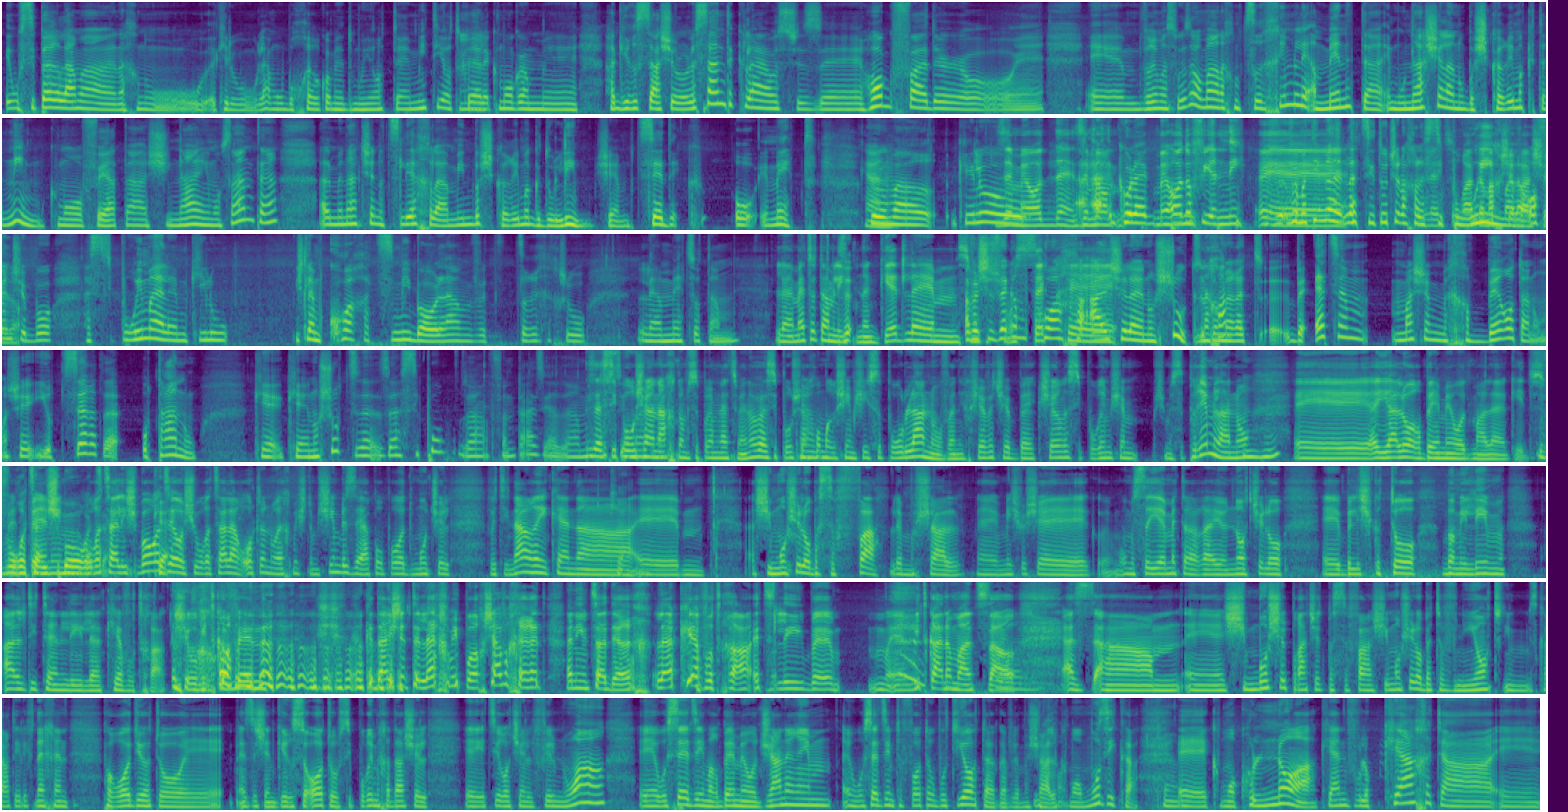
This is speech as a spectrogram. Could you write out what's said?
הוא סיפר למה אנחנו, כאילו, למה הוא בוחר כל מיני דמויות uh, מיתיות mm-hmm. כאלה, כמו גם uh, הגרסה שלו לסנטה קלאוס, שזה Hogfather, או אה, אה, דברים מהסוג הזה. הוא אומר, אנחנו צריכים לאמן את האמונה שלנו בשקרים הקטנים, כמו פיית השיניים או סנטה, על מנת שנצליח להאמין בשקרים הגדולים, שהם צדק או אמת. כן. כלומר, כאילו... זה מאוד, זה מאוד, כל... מאוד אופייני. ומתאים אה, לציטוט שלך על הסיפורים, על האופן שלו. שבו הסיפורים האלה הם כאילו, יש להם כוח עצמי בעולם, וצריך איכשהו לאמץ אותם. לאמץ אותם, ו... להתנגד להם. אבל שזה גם כוח אה, העל של האנושות. נכון. זאת אומרת, בעצם מה שמחבר אותנו, מה שיוצר את אותנו, כאנושות זה, זה הסיפור, זה הפנטזיה, זה המיתוסים. זה הסיפור שאנחנו מספרים לעצמנו, והסיפור כן. שאנחנו מרשים שיספרו לנו, ואני חושבת שבהקשר לסיפורים ש, שמספרים לנו, mm-hmm. אה, היה לו הרבה מאוד מה להגיד. והוא רצה לשבור את זה. הוא רצה לשבור כן. את זה, או שהוא רצה להראות לנו איך משתמשים בזה, אפרופו הדמות של וטינרי, כן, כן. ה, אה, השימוש שלו בשפה, למשל, אה, מישהו שהוא מסיים את הראיונות שלו אה, בלשכתו במילים, אל תיתן לי לעכב אותך, כשהוא מתכוון, כדאי שתלך מפה עכשיו, אחרת אני אמצא דרך לעכב אותך אצלי מתקן המעצר. כן. אז השימוש אה, של פרצ'ט בשפה, השימוש שלו בתבניות, אם הזכרתי לפני כן פרודיות או אה, איזה שהן גרסאות או סיפורים מחדש של אה, יצירות של פילם נואר, הוא עושה את זה עם הרבה מאוד ז'אנרים, הוא עושה את זה עם תופעות תרבותיות, אגב, למשל, נכון. כמו מוזיקה, כן. כמו קולנוע, כן? והוא לוקח את, ה,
